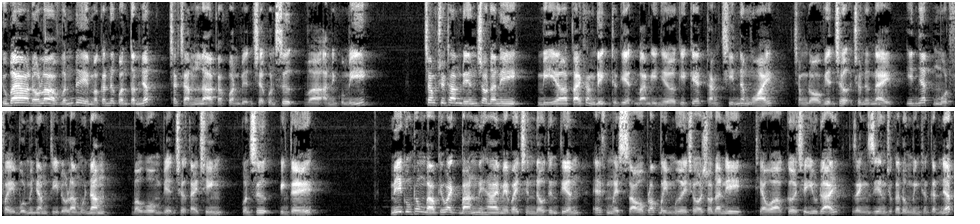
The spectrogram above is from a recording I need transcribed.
Thứ ba đó là vấn đề mà các nước quan tâm nhất chắc chắn là các khoản viện trợ quân sự và an ninh của Mỹ. Trong chuyến thăm đến Jordani, Mỹ à, tái khẳng định thực hiện bản ghi nhớ ký kết tháng 9 năm ngoái trong đó viện trợ cho nước này ít nhất 1,45 tỷ đô la mỗi năm, bao gồm viện trợ tài chính, quân sự, kinh tế. Mỹ cũng thông báo kế hoạch bán 12 máy bay chiến đấu tiên tiến F-16 Block 70 cho Jordani theo à, cơ chế ưu đãi dành riêng cho các đồng minh thân cận nhất.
